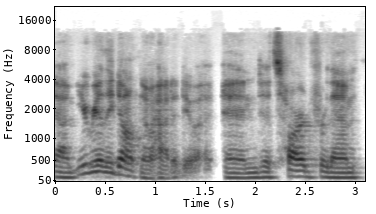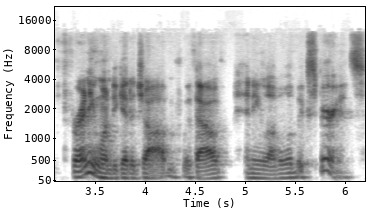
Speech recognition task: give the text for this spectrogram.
um, you really don't know how to do it. And it's hard for them for anyone to get a job without any level of experience.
